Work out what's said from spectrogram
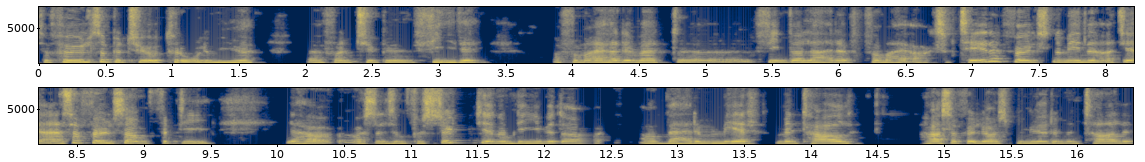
Så følelser betyr utrolig mye uh, for en type fire. Og for meg har det vært uh, fint å lære for meg å akseptere følelsene mine, at jeg er så følsom, fordi jeg har også liksom forsøkt gjennom livet å, å, være mer mental. Har selvfølgelig også mye av det mentale.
